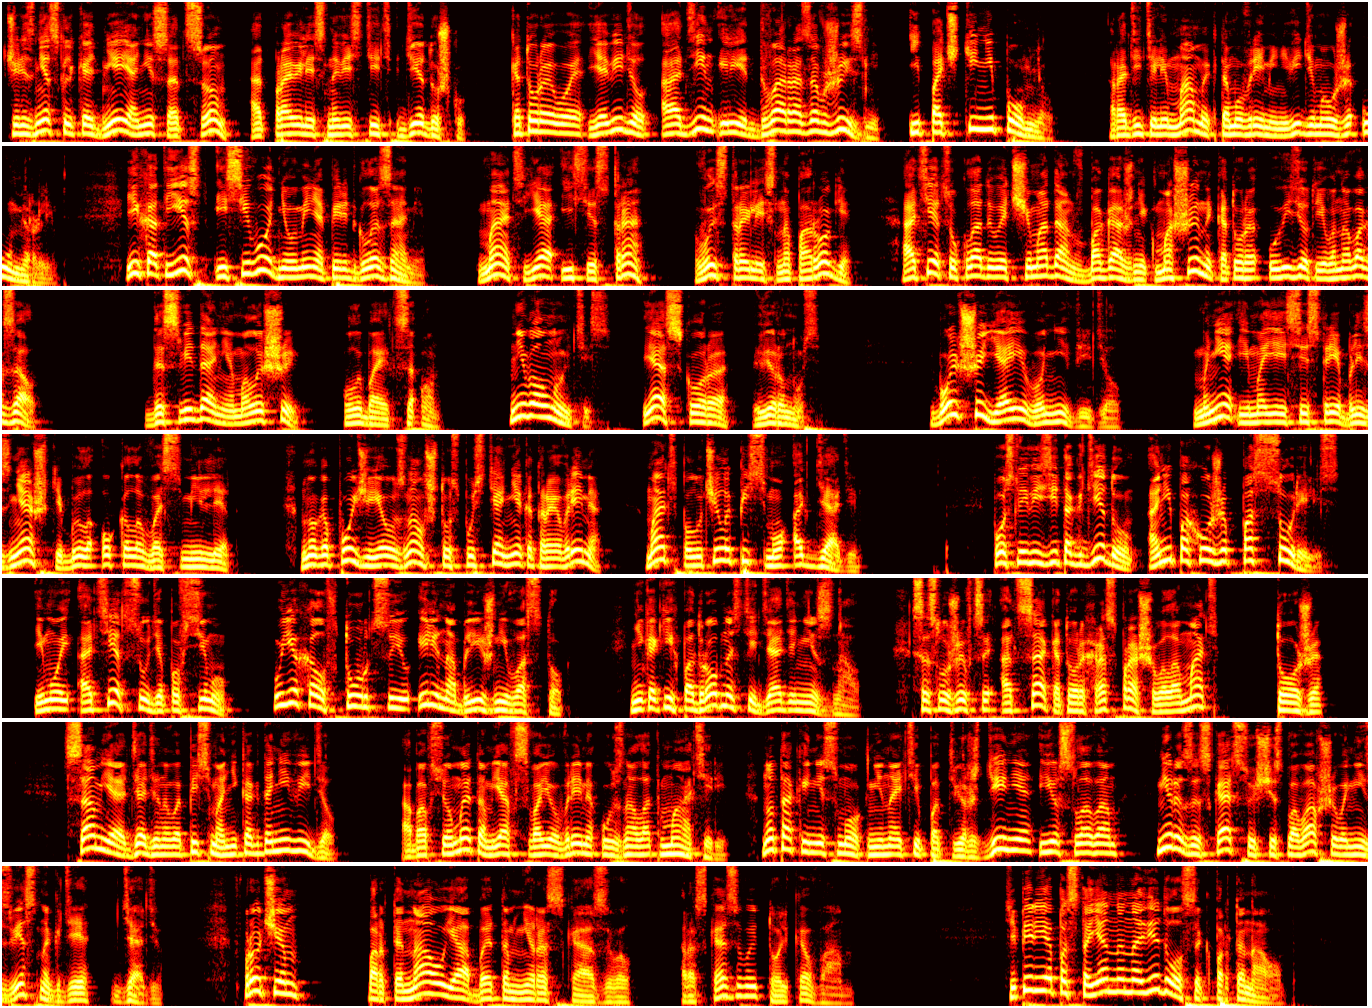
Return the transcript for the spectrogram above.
Через несколько дней они с отцом отправились навестить дедушку – которого я видел один или два раза в жизни и почти не помнил. Родители мамы к тому времени, видимо, уже умерли. Их отъезд и сегодня у меня перед глазами. Мать, я и сестра выстроились на пороге. Отец укладывает чемодан в багажник машины, которая увезет его на вокзал. «До свидания, малыши», — улыбается он. «Не волнуйтесь, я скоро вернусь. Больше я его не видел. Мне и моей сестре-близняшке было около восьми лет. Много позже я узнал, что спустя некоторое время мать получила письмо от дяди. После визита к деду они, похоже, поссорились. И мой отец, судя по всему, уехал в Турцию или на Ближний Восток. Никаких подробностей дядя не знал. Сослуживцы отца, которых расспрашивала мать, тоже. Сам я дядиного письма никогда не видел. Обо всем этом я в свое время узнал от матери, но так и не смог ни найти подтверждения ее словам, ни разыскать существовавшего неизвестно где дядю. Впрочем, Партенау я об этом не рассказывал. Рассказываю только вам. Теперь я постоянно наведывался к Партенау.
